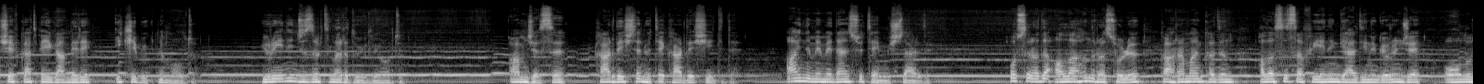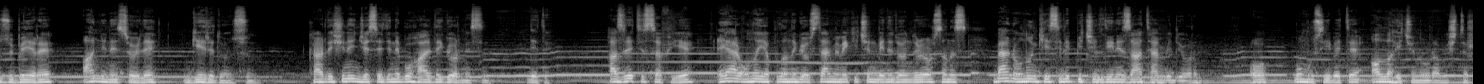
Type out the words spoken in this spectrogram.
Şefkat peygamberi iki büklüm oldu. Yüreğinin cızırtıları duyuluyordu. Amcası, kardeşten öte kardeşiydi de. Aynı memeden süt emmişlerdi. O sırada Allah'ın Resulü kahraman kadın halası Safiye'nin geldiğini görünce oğlu Zübeyir'e annene söyle geri dönsün. Kardeşinin cesedini bu halde görmesin dedi. Hazreti Safiye eğer ona yapılanı göstermemek için beni döndürüyorsanız ben onun kesilip biçildiğini zaten biliyorum. O bu musibete Allah için uğramıştır.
